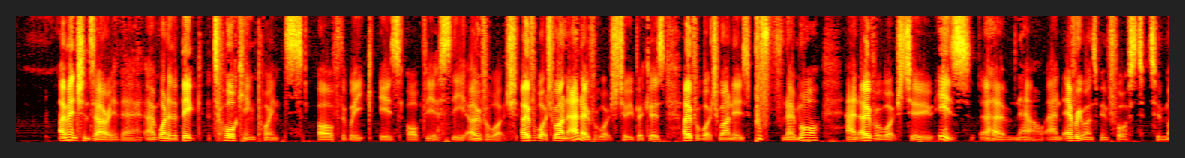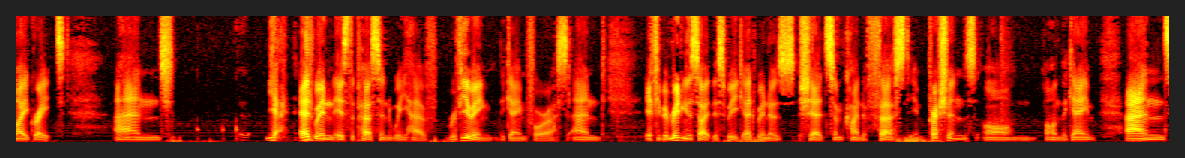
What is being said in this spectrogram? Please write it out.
I mentioned Zarya there. Uh, one of the big talking points of the week is obviously Overwatch. Overwatch 1 and Overwatch 2, because Overwatch 1 is poof, no more, and Overwatch 2 is um, now, and everyone's been forced to migrate. And yeah, Edwin is the person we have reviewing the game for us. And if you've been reading the site this week, Edwin has shared some kind of first impressions on on the game, and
